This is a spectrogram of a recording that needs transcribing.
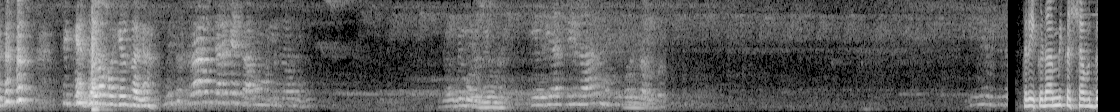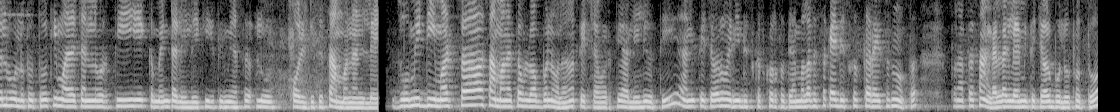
ती केसाला बघेल सगळं. तर इकडं आम्ही कशाबद्दल बोलत होतो की माझ्या चॅनलवरती एक कमेंट आलेली आहे की तुम्ही असं लो क्वालिटीचं सामान आणलं आहे जो मी डीमार्टचा सामानाचा व्लॉग बनवला ना त्याच्यावरती आलेली होती. आणि त्याच्यावर वहिनी डिस्कस करत होत्या. मला तसं काही डिस्कस करायचंच नव्हतं. पण आता सांगायला लागले आम्ही त्याच्यावर बोलत होतो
